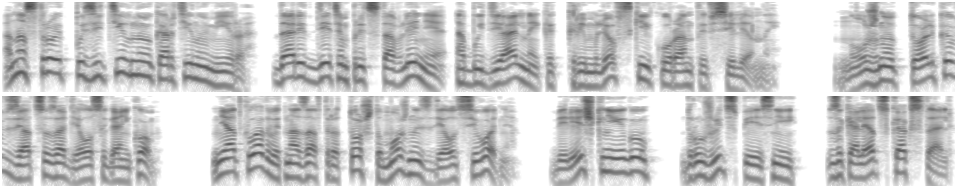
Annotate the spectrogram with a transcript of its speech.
Она строит позитивную картину мира, дарит детям представление об идеальной, как кремлевские куранты Вселенной. Нужно только взяться за дело с огоньком. Не откладывать на завтра то, что можно сделать сегодня. Беречь книгу, дружить с песней, закаляться как сталь.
